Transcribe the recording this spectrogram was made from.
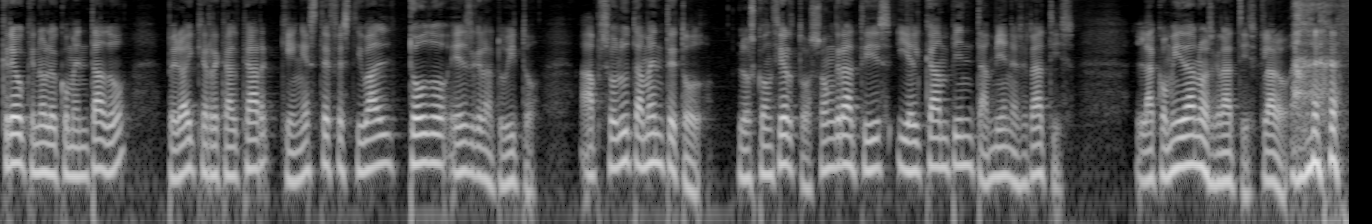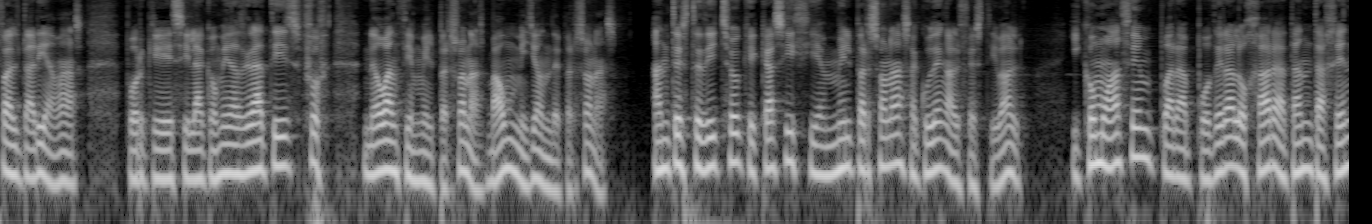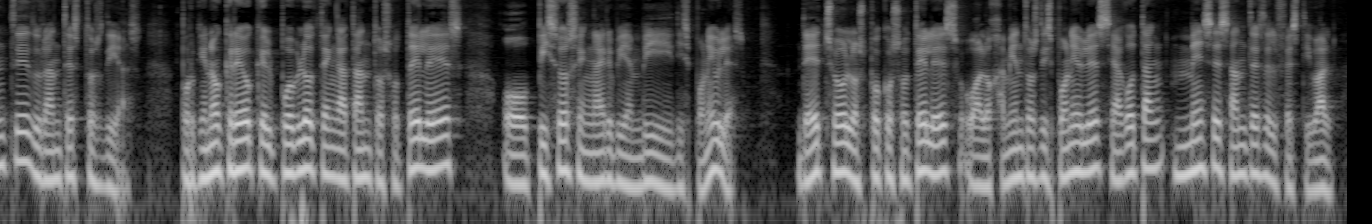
Creo que no lo he comentado, pero hay que recalcar que en este festival todo es gratuito, absolutamente todo. Los conciertos son gratis y el camping también es gratis. La comida no es gratis, claro, faltaría más, porque si la comida es gratis, no van 100.000 personas, va un millón de personas. Antes te he dicho que casi 100.000 personas acuden al festival. ¿Y cómo hacen para poder alojar a tanta gente durante estos días? Porque no creo que el pueblo tenga tantos hoteles o pisos en Airbnb disponibles. De hecho, los pocos hoteles o alojamientos disponibles se agotan meses antes del festival.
